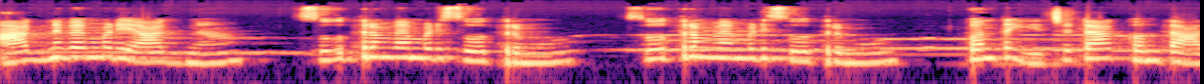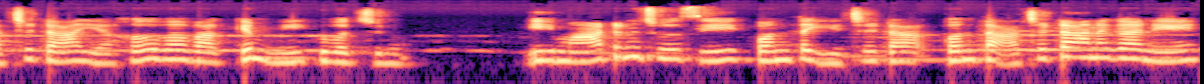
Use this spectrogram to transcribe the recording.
ఆజ్ఞ వెంబడి ఆజ్ఞ సూత్రం వెంబడి సూత్రము సూత్రం వెంబడి సూత్రము కొంత ఇచ్చట కొంత అచ్చట యహోవా వాక్యం మీకు వచ్చును. ఈ మాటను చూసి కొంత ఇచ్చట కొంత అచ్చట అనగానే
